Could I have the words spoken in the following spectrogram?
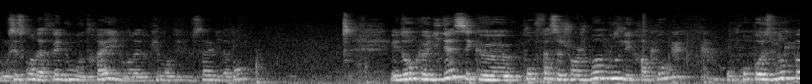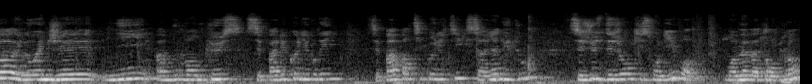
Donc c'est ce qu'on a fait nous au trail, on a documenté tout ça évidemment. Et donc euh, l'idée c'est que pour faire ce changement, nous les crapauds, on propose non pas une ONG ni un mouvement de plus, c'est pas les colibris, c'est pas un parti politique, c'est rien du tout, c'est juste des gens qui sont libres, moi-même à temps plein,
